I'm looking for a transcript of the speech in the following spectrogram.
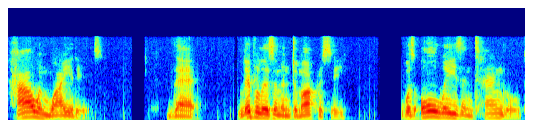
how and why it is that liberalism and democracy was always entangled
